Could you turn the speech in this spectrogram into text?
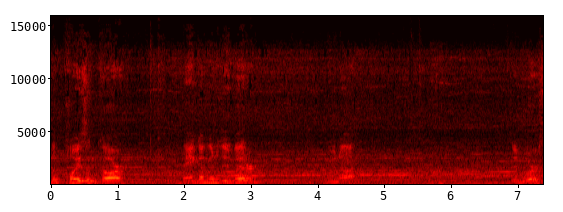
The poison car. Think I'm gonna do better? Maybe not. Did worse.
